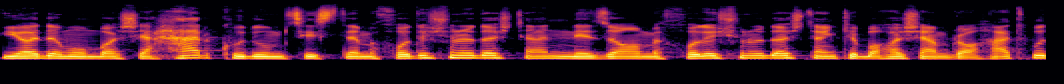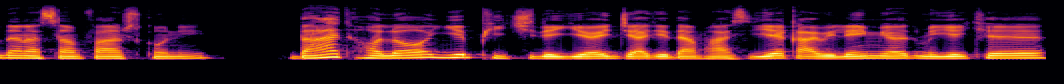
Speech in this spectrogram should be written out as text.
یادمون باشه هر کدوم سیستم خودشونو داشتن نظام خودشونو داشتن که باهاشم راحت بودن اصلا فرض کنی. بعد حالا یه پیچیدگی های جدیدم هست. یه قبیله میاد میگه که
